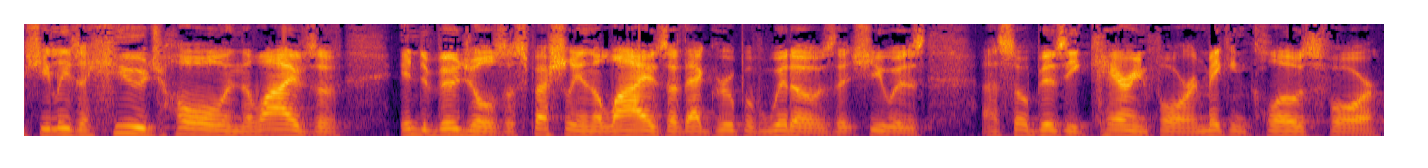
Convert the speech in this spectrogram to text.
She leaves a huge hole in the lives of individuals, especially in the lives of that group of widows that she was uh, so busy caring for and making clothes for.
